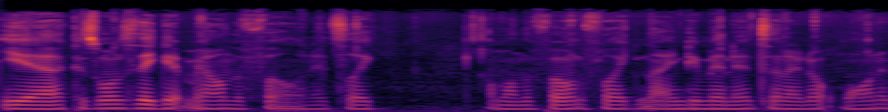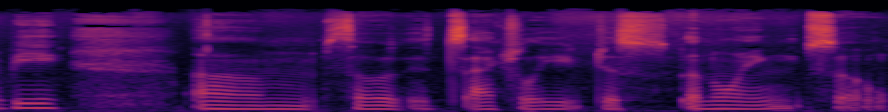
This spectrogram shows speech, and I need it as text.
yeah, because once they get me on the phone, it's like I'm on the phone for like 90 minutes and I don't want to be. Um, so it's actually just annoying. So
